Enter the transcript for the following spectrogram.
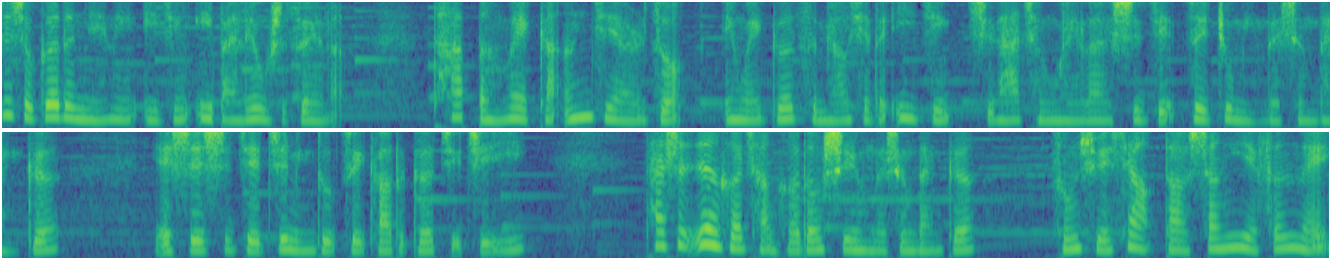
这首歌的年龄已经一百六十岁了，它本为感恩节而作，因为歌词描写的意境，使它成为了世界最著名的圣诞歌，也是世界知名度最高的歌曲之一。它是任何场合都适用的圣诞歌，从学校到商业氛围，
